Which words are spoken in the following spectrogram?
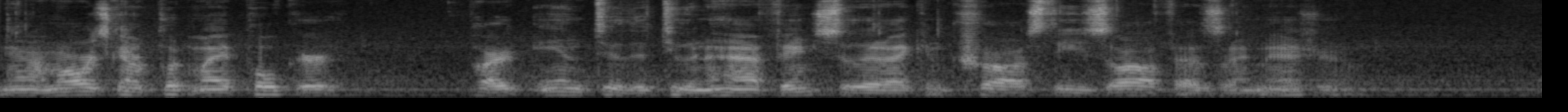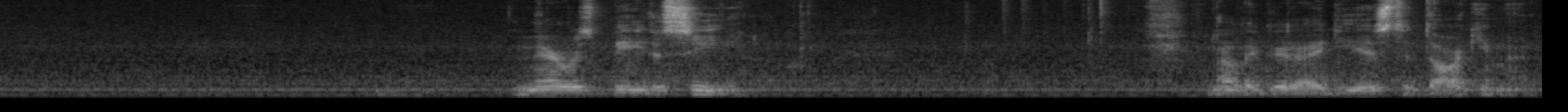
Now I'm always going to put my poker part into the two and a half inch so that I can cross these off as I measure them. And there was B to C. Another good idea is to document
